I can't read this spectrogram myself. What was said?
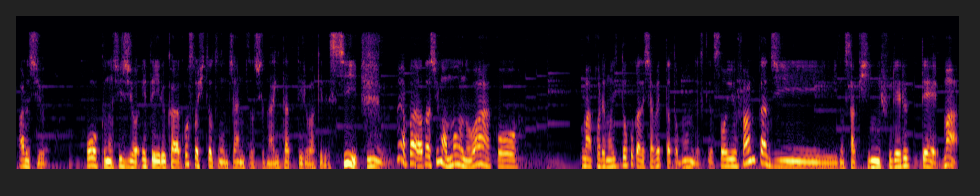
ある種、多くの支持を得ているからこそ一つのジャンルとして成り立っているわけですし、うん。やっぱり私が思うのは、こう、まあこれもどこかで喋ったと思うんですけど、そういうファンタジーの作品に触れるって、まあ、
